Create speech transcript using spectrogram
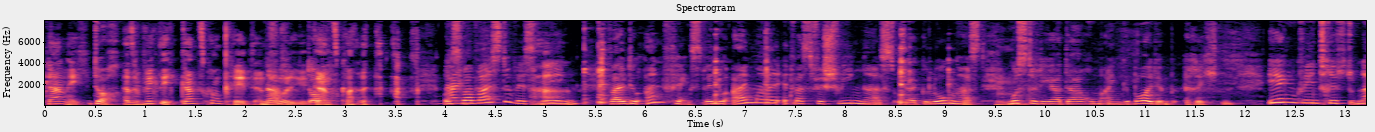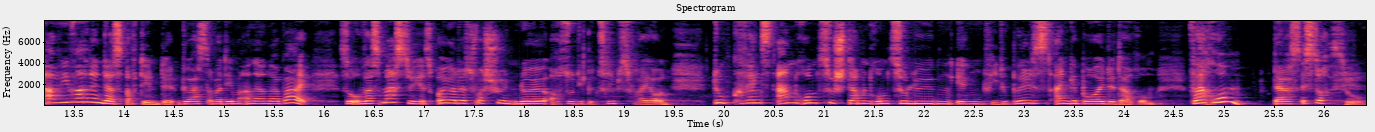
gar nicht. Doch. Also wirklich ganz konkret, entschuldige, doch. ganz konkret. und zwar weißt du weswegen? Weil du anfängst, wenn du einmal etwas verschwiegen hast oder gelogen hast, Hm. musst du dir ja darum ein Gebäude errichten. Irgendwen triffst du. Na, wie war denn das auf dem? Du hast aber dem anderen dabei. So, und was machst du jetzt? Oh ja, das war schön. Nö, auch so die Betriebsfeier. Und du fängst an, rumzustammen, rumzulügen irgendwie. Du bildest ein Gebäude darum. Warum? Das ist doch. So,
